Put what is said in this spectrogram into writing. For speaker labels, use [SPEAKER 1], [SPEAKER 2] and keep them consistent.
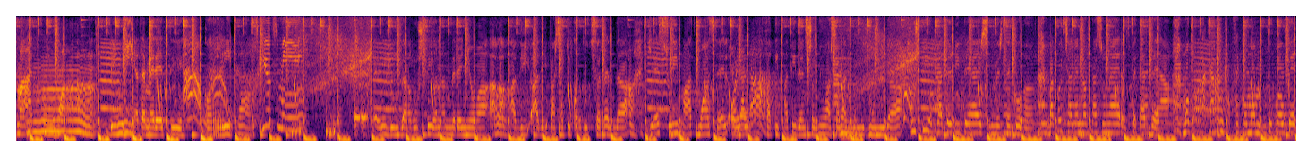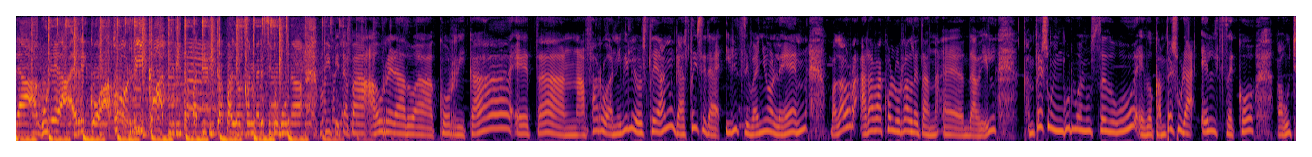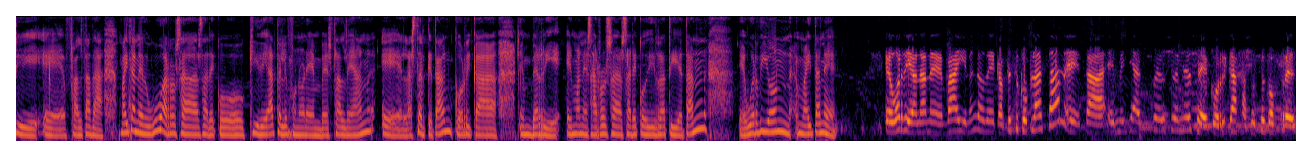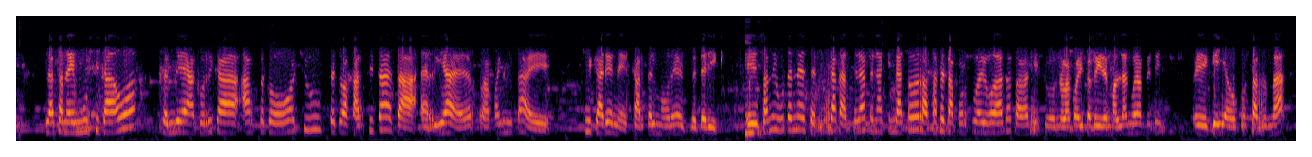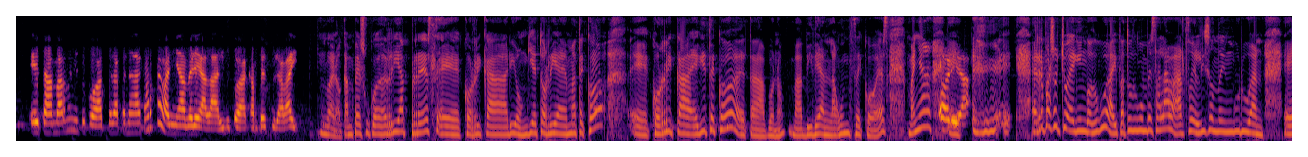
[SPEAKER 1] mat, mat. Bimila eta meretzi. Korrika. Excuse me. Eldu da guztion andereñoa Adi, adi pasatuko dut zerrenda Jesui, mademoiselle, olala Fati, fati den soinua soratzen dut mundura Guztiok bat egitea ezinbestekoa Bakoitzaren nortasuna errespetatzea Motorrak arrankatzeko momentuko aukera Gurea, herrikoa, korrika Tipitapa, tipitapa lortzen merezi duguna
[SPEAKER 2] Tipitapa aurrera doa korrika eta Nafarroan ibili ostean gazteizera iritzi baino lehen, ba gaur Arabako lurraldetan eh, dabil, kanpesu inguruan uste dugu edo kanpesura heltzeko ba gutxi eh, falta da. Maitan dugu Arrosa Zareko kidea telefonoren bestaldean, eh, lasterketan korrikaren berri emanez Arrosa Zareko dirratietan, eguerdion maitane,
[SPEAKER 3] Eguardia, nane, bai, hemen gaude kanpezuko plazan, eta hemen ja, zuen ez, eh, korrika jasotzeko prez. Plazan musika dago, jendea korrika hartzeko gotxu, petoa jartzita, eta herria er, apainuta, e, klikaren e, kartel modez beterik. E, zan diguten ez, ezkat atzera penakin dator, rapaz eta portua igo data, eta bakizu nolako aditzatu diren maldangoran beti e, gehiago kostarrun da. Eta mar minutuko atzera karte, baina bere ala, alduko da kanpezura bai.
[SPEAKER 2] Bueno, kanpesuko herria prez e, korrikari ongietorria emateko, e, korrika egiteko eta bueno, ba, bidean laguntzeko, ez? Baina
[SPEAKER 3] e,
[SPEAKER 2] errepasotxoa egingo dugu, aipatu dugun bezala, ba, atzo Elizondo inguruan e,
